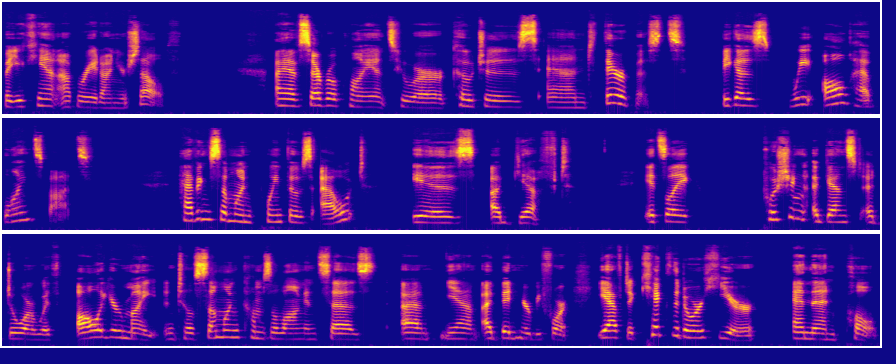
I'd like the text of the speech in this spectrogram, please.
but you can't operate on yourself. I have several clients who are coaches and therapists because we all have blind spots. Having someone point those out is a gift. It's like pushing against a door with all your might until someone comes along and says, um, Yeah, I've been here before. You have to kick the door here and then pull.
